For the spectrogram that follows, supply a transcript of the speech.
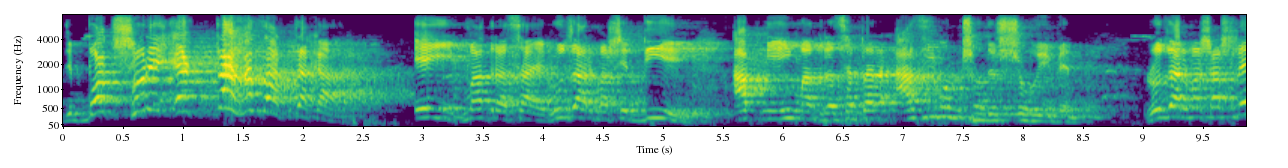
যে বৎসরে একটা হাজার টাকা এই মাদ্রাসায় রোজার মাসে দিয়ে আপনি এই মাদ্রাসাটার আজীবন সদস্য হইবেন। রোজার মাস আসলে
